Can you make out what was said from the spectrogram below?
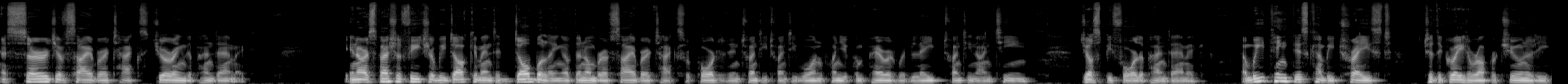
a surge of cyber attacks during the pandemic. In our special feature, we documented doubling of the number of cyber attacks reported in 2021 when you compare it with late 2019, just before the pandemic. And we think this can be traced to the greater opportunity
